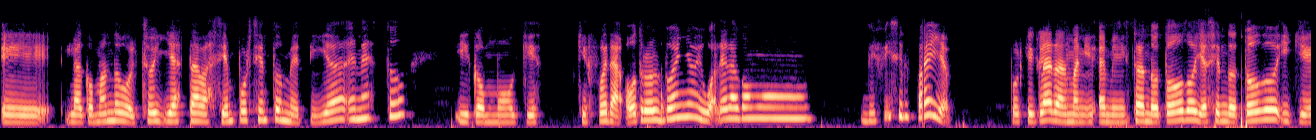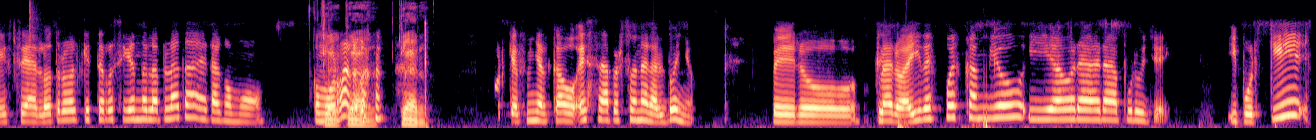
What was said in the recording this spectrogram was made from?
eh, la Comando Bolshoi ya estaba 100% metida en esto y como que, que fuera otro el dueño igual era como difícil para ella. Porque claro, administrando todo y haciendo todo y que sea el otro el que esté recibiendo la plata era como, como claro, raro. claro, claro. Porque al fin y al cabo esa persona era el dueño. Pero claro, ahí después cambió y ahora era Puro J. ¿Y por qué?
